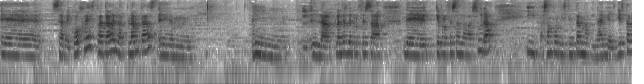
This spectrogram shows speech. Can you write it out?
eh, se recoge, es tratada en las plantas, em, las plantas de procesa, que procesan la basura y pasan por distintas maquinarias. Y estas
